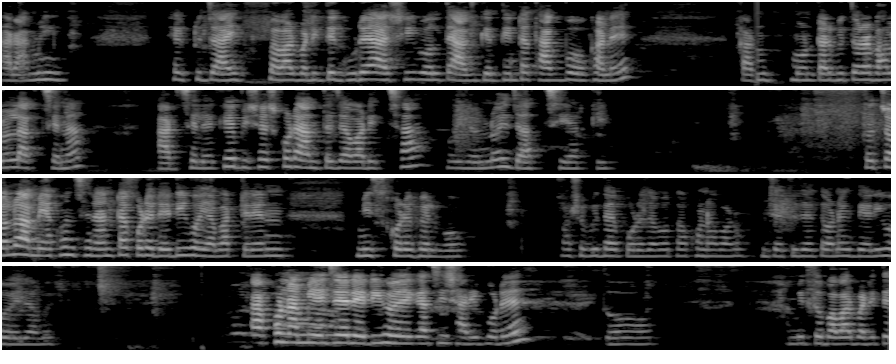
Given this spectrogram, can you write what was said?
আর আমি একটু যাই, বাবার বাড়িতে ঘুরে আসি বলতে আজকের দিনটা থাকব ওখানে, কারণ মনটার ভিতরে ভালো লাগছে না। আর ছেলেকে বিশেষ করে আনতে যাওয়ার ইচ্ছা, ওই জন্যই যাচ্ছি আর কি। তো চলো, আমি এখন স্নানটা করে রেডি হই, আবার ট্রেন মিস করে ফেলব। অসুবিধায় পড়ে যাব তখন আবারও, যেতে যেতে অনেক দেরি হয়ে যাবে। এখন আমি এই যে রেডি হয়ে গেছি শাড়ি পরে, তো আমি তো বাবার বাড়িতে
